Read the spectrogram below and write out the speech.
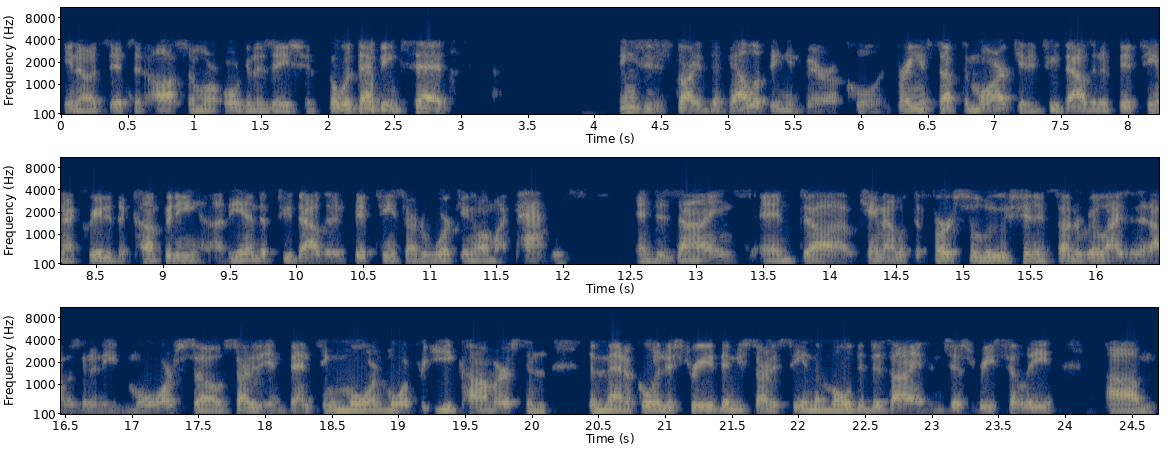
you know it's it's an awesome organization. But with that being said, things just started developing in Vericool and bringing stuff to market. In 2015, I created the company. At the end of 2015, started working on my patents and designs and uh, came out with the first solution and started realizing that I was going to need more. So started inventing more and more for e-commerce and the medical industry. Then you started seeing the molded designs and just recently um,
